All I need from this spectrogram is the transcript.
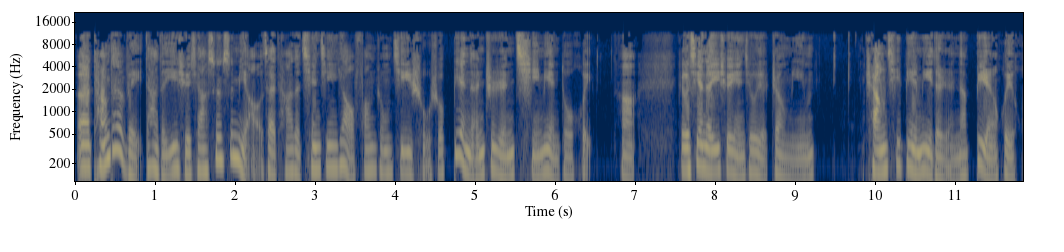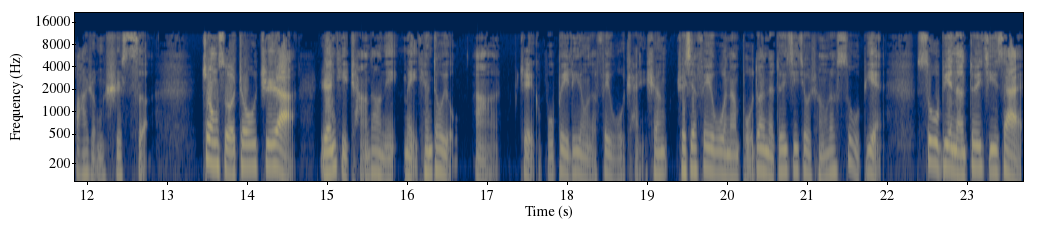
呃，唐代伟大的医学家孙思邈在他的《千金药方》中记述说：“便难之人，其面多会。”啊，这个现代医学研究也证明，长期便秘的人呢，必然会花容失色。众所周知啊，人体肠道内每天都有啊这个不被利用的废物产生，这些废物呢，不断的堆积就成了宿便，宿便呢堆积在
